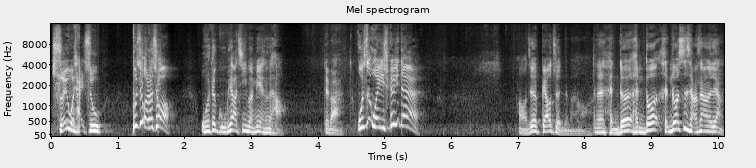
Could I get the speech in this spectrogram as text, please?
所以我才输，不是我的错，我的股票基本面很好，对吧？我是委屈的。哦，这个标准的嘛，哦，那很多很多很多市场上都这样，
